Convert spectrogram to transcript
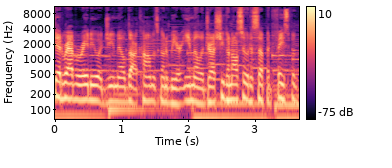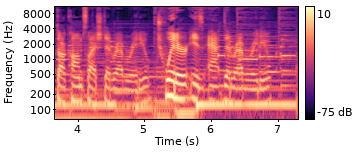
deadrabbitradio at gmail.com is going to be our email address. You can also hit us up at facebook.com slash deadrabbitradio. Twitter is at deadrabbitradio.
